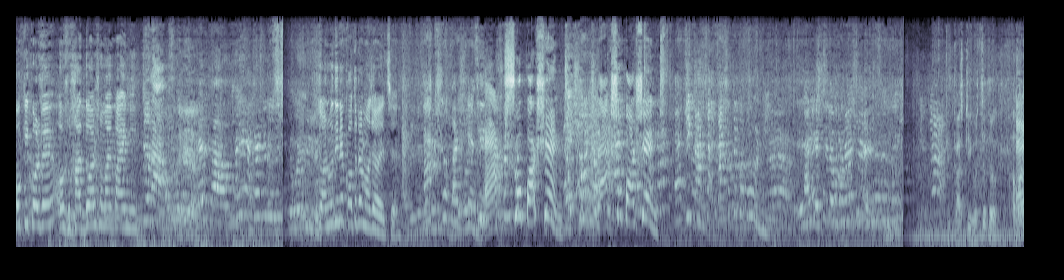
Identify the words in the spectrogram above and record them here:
ও কি করবে? ও হাত দেওয়ার সময় পায়নি। জন্মদিনে কতটা মজা হয়েছে? একশো পার্সেন্ট। একশো পার্সেন্ট। কাজ ঠিক হচ্ছে তো? আবার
